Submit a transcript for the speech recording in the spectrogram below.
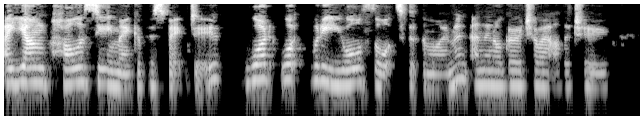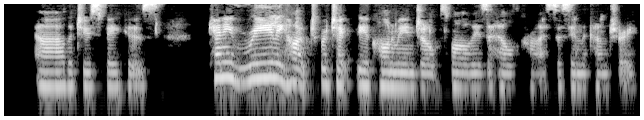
a young policymaker perspective? What, what, what are your thoughts at the moment? And then I'll go to our other two, our other two speakers. Can he really hope to protect the economy and jobs while there's a health crisis in the country?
